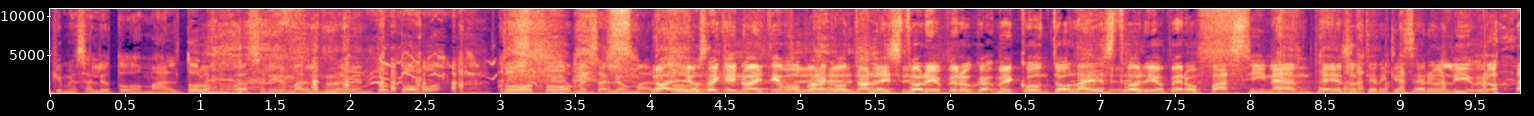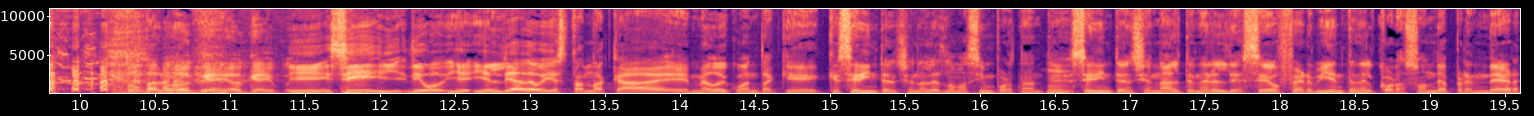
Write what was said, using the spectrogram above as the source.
que me salió todo mal. Todo lo que pueda salir mal en un evento, todo, todo, todo me salió mal. yo sé que no hay tiempo para contar la historia, pero me contó la historia, pero fascinante. Eso tiene que ser un libro. Totalmente. Ok, ok. Y sí, y digo, y, el día de hoy estando acá, eh, me doy cuenta que, que, ser intencional es lo más importante. Mm. Ser intencional, tener el deseo ferviente en el corazón de aprender.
